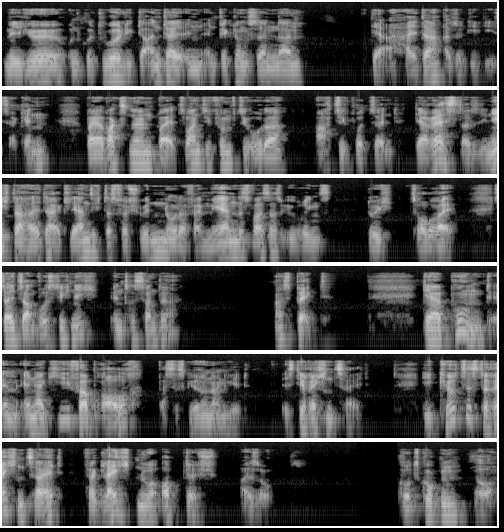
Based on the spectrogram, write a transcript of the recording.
Milieu und Kultur liegt der Anteil in Entwicklungsländern der Erhalter, also die, die es erkennen, bei Erwachsenen bei 20, 50 oder 80 Prozent. Der Rest, also die Nichterhalter, erklären sich das Verschwinden oder Vermehren des Wassers übrigens durch Zauberei. Seltsam, wusste ich nicht. Interessanter Aspekt. Der Punkt im Energieverbrauch, was das Gehirn angeht, ist die Rechenzeit. Die kürzeste Rechenzeit vergleicht nur optisch, also kurz gucken, ja.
